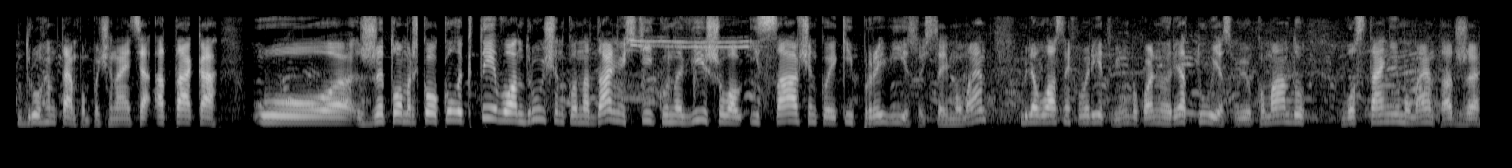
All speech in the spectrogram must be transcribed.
Другим темпом починається атака у Житомирського колективу. Андрущенко на дальню стійку навішував і Савченко, який привіз ось цей момент біля власних воріт. Він буквально рятує свою команду в останній момент, адже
